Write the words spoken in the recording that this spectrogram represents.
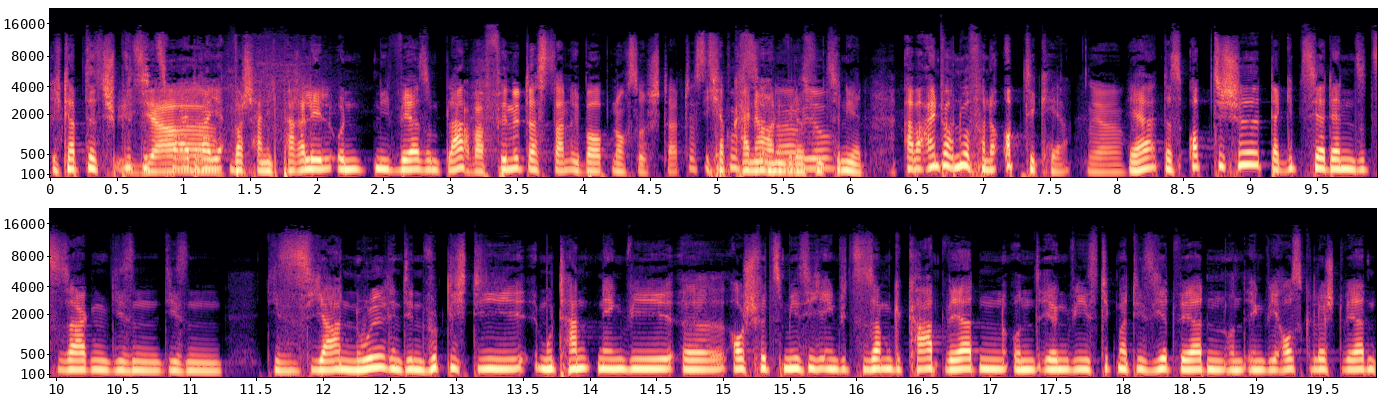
Ich glaube, das spielt sich Ja. zwei, drei Jahre, wahrscheinlich parallel und Universum, bla. Aber findet das dann überhaupt noch so statt? Das ich habe keine Ahnung, wie das funktioniert. Aber einfach nur von der Optik her. Ja. Ja, das Optische, da gibt's ja dann sozusagen diesen, diesen, dieses Jahr Null, in dem wirklich die Mutanten irgendwie äh, Auschwitz-mäßig irgendwie zusammengekarrt werden und irgendwie stigmatisiert werden und irgendwie ausgelöscht werden.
